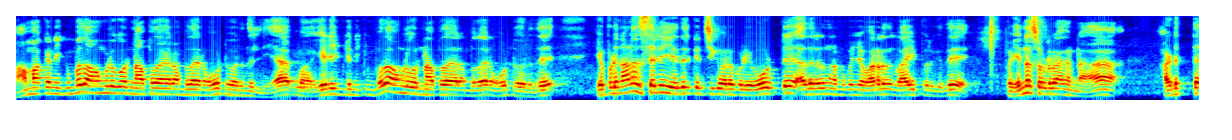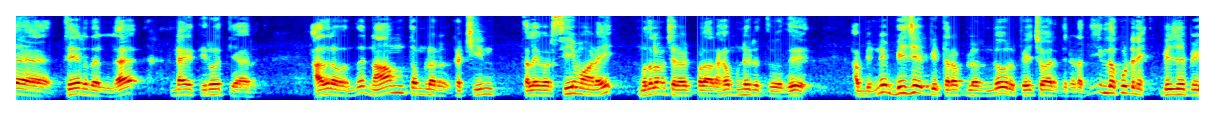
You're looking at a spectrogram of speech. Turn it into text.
பாமக நிற்கும் போது அவங்களுக்கு ஒரு நாற்பதாயிரம் ஐம்பதாயிரம் ஓட்டு வருது இல்லையா? இப்போ ஏடிஎம்கே நிற்கும் போது அவங்களுக்கு ஒரு நாற்பதாயிரம் ஐம்பதாயிரம் ஓட்டு வருது. எப்படினாலும் சரி எதிர்க்கட்சிக்கு வரக்கூடிய ஓட்டு அதுல இருந்து நமக்கு கொஞ்சம் வர்றதுக்கு வாய்ப்பு இருக்குது. இப்போ என்ன சொல்றாங்கன்னா அடுத்த தேர்தல்ல ரெண்டாயிரத்தி இருபத்தி ஆறு அதுல வந்து நாம் தமிழர் கட்சியின் தலைவர் சீமானை முதலமைச்சர் வேட்பாளராக முன்னிறுத்துவது. அப்படின்னு பிஜேபி தரப்புல இருந்து ஒரு பேச்சுவார்த்தை நடத்தி இந்த கூட்டணி பிஜேபி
